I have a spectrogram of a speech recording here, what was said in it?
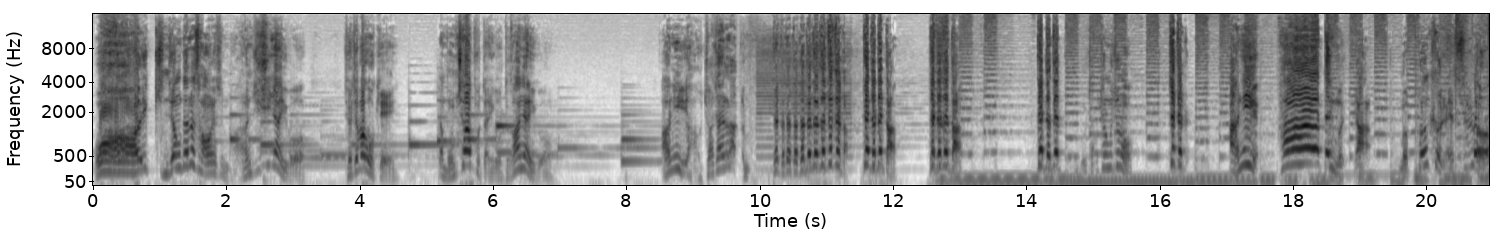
와, 이 긴장되는 상황에서 뭐 하는 짓이냐, 이거. 저잡하고 오케이. 야, 멈춰 아프다, 이거. 어떡하냐, 이거. 아니, 야, 어쩌자일라. 됐다 됐다 됐다 됐다 됐다 됐다 됐다 됐다 됐다 됐다 됐다 뭐 자꾸 저런 거 주노 됐다. 아니 하따 뭐야뭐 펑크 레슬러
